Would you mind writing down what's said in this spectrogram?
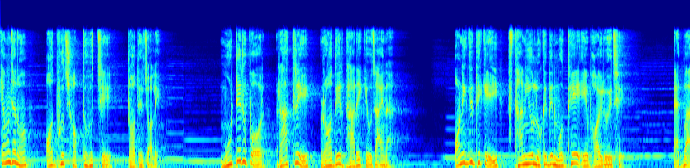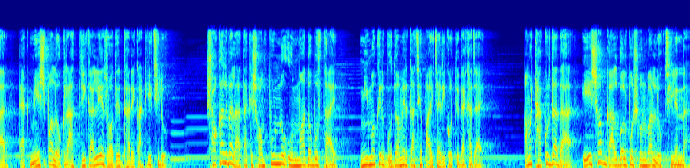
কেমন যেন অদ্ভুত শব্দ হচ্ছে হ্রদের জলে। মোটের উপর রাত্রে হ্রদের ধারে কেউ যায় না। অনেকদিন থেকেই স্থানীয় লোকেদের মধ্যে এ ভয় রয়েছে। একবার এক মেষপালক রাত্রিকালে হ্রদের ধারে কাটিয়েছিল। সকালবেলা তাকে সম্পূর্ণ উন্মাদ অবস্থায় নিমকের গুদামের কাছে পাইচারি করতে দেখা যায়। আমার ঠাকুরদাদা এসব গালগল্প শোনবার লোক ছিলেন না।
